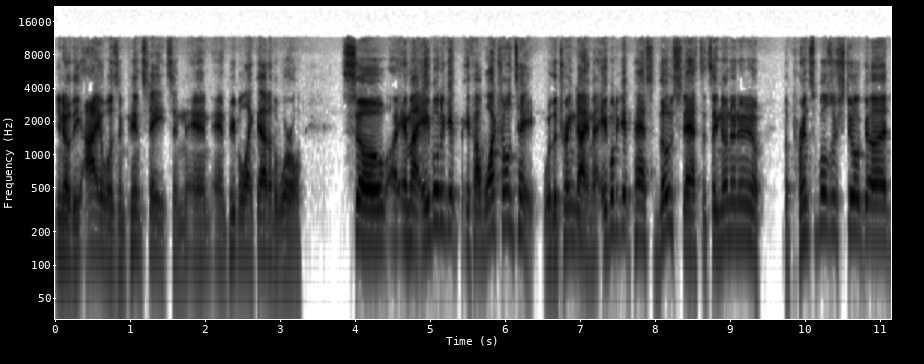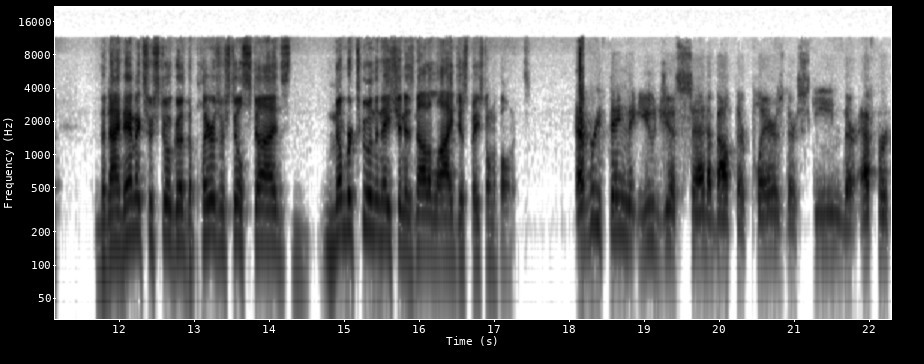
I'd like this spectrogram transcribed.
You know, the Iowas and Penn States and and and people like that of the world. So, uh, am I able to get if I watch on tape with a trained eye, am I able to get past those stats and say, no, no, no, no, no, the principles are still good, the dynamics are still good, the players are still studs. Number two in the nation is not a lie just based on opponents. Everything that you just said about their players, their scheme, their effort,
